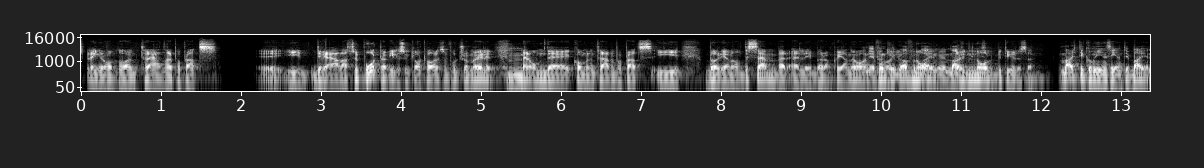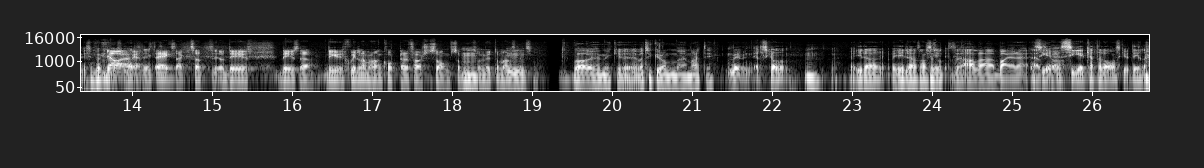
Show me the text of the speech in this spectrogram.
spelar ingen roll om du har en tränare på plats. Eh, I, det vill alla supportrar vill ju såklart ha det så fort som möjligt. Men om det kommer en tränare på plats i början av december eller i början på januari. Det funkar ju har bra för noll, Bayern med det har ju noll betydelse. Marti kom in sent i Bayern liksom. Ja, jag vet. direkt. Exakt. Så att, och det, är, det är just det. Det är skillnad med att ha en kortare försäsong som, som utomlands. Liksom. Vad, hur mycket, vad tycker du om eh, Marti? Jag älskar honom. Jag, gillar, jag gillar att han ser, att alla bajare älskar ser, honom. ser katalansk ut. Det gillar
